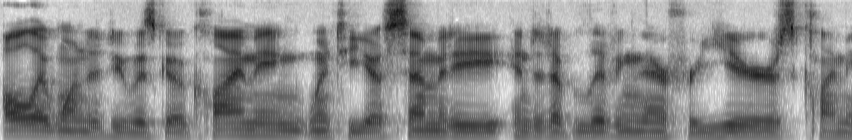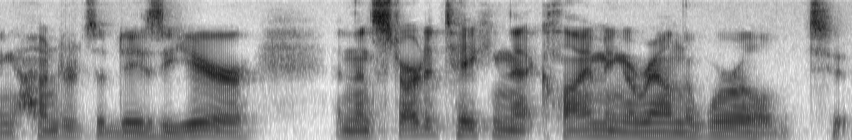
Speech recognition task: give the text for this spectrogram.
All I wanted to do was go climbing, went to Yosemite, ended up living there for years, climbing hundreds of days a year, and then started taking that climbing around the world to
